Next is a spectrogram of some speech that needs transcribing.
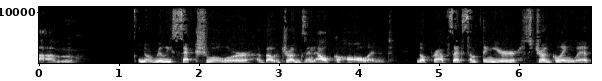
um, you know, really sexual or about drugs and alcohol, and you know perhaps that's something you're struggling with.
